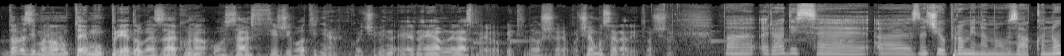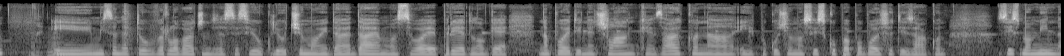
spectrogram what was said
dolazimo na onu temu prijedloga zakona o zaštiti životinja koji će na javnoj raspravi biti došao. O čemu se radi točno? Pa radi se e, znači o promjenama u zakonu i mislim da je tu vrlo važno da se svi uključimo i da dajemo svoje prijedloge na pojedine članke zakona i pokušamo svi skupa poboljšati zakon. Svi smo mi e,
